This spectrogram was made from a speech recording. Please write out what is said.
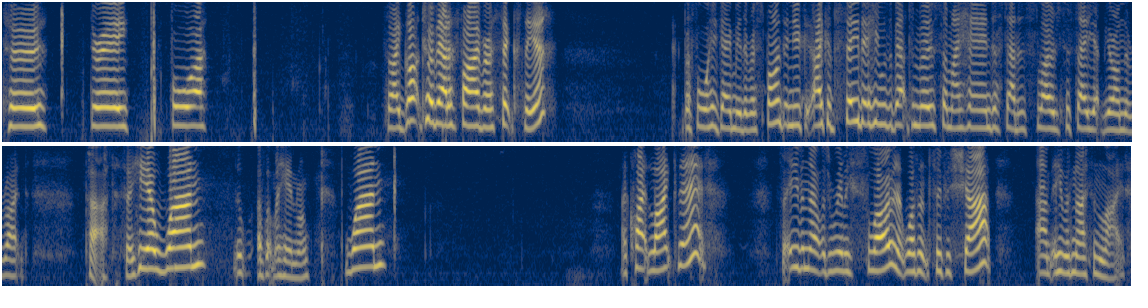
Two, three, four. So I got to about a five or a six there before he gave me the response. And you, I could see that he was about to move so my hand just started slow to say yep you're on the right path. So here one I've got my hand wrong. One. I quite liked that. So even though it was really slow and it wasn't super sharp um, he was nice and light.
